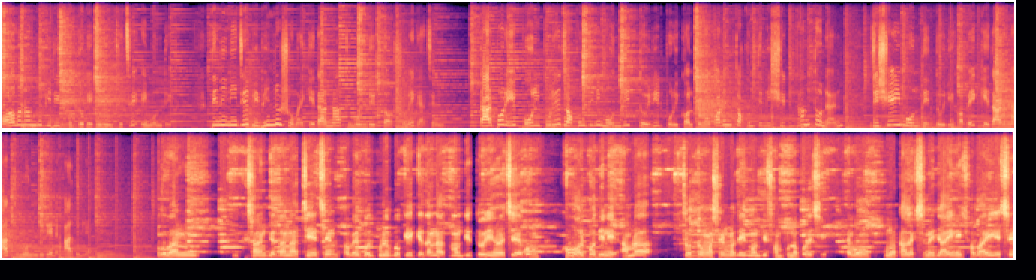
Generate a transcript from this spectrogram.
পরমানন্দগিরির উদ্যোগে গড়ে উঠেছে এই মন্দির। তিনি নিজে বিভিন্ন সময় কেদারনাথ মন্দির দর্শনে গেছেন। তারপরে বোলপুরে যখন তিনি মন্দির তৈরির পরিকল্পনা করেন, তখন তিনি সিদ্ধান্ত নেন যে সেই মন্দির তৈরি হবে কেদারনাথ মন্দিরের আদলে। ভগবান স্বয়ং কেদারনাথ চেয়েছেন তবে বোলপুরের বুকে কেদারনাথ মন্দির তৈরি হয়েছে এবং খুব অল্প দিনে আমরা চোদ্দ মাসের মধ্যে এই মন্দির সম্পূর্ণ করেছি এবং কোনো কালেকশনে যায়নি সবাই এসে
